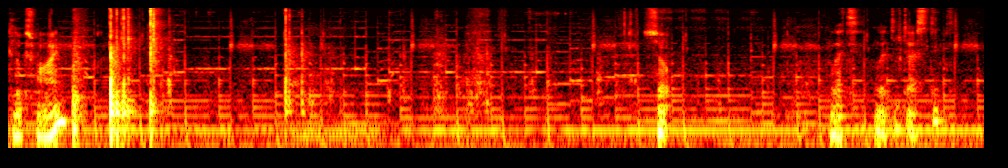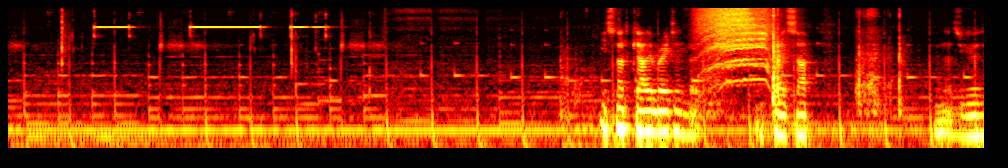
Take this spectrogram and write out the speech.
It looks fine. So let's let it test it. It's not calibrated, but up, and that's good.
